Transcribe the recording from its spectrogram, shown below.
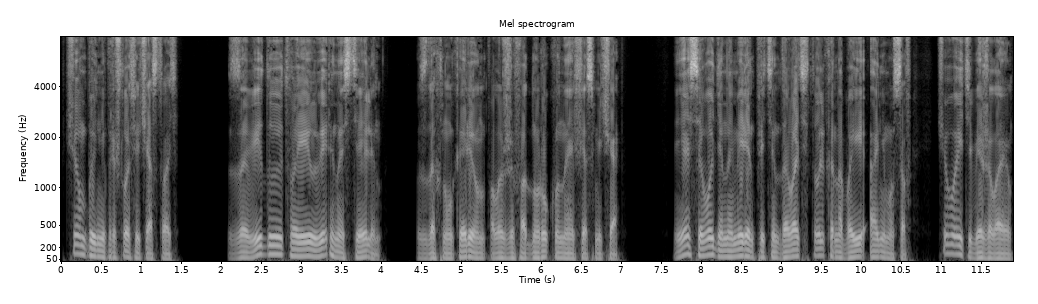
в чем бы ни пришлось участвовать. «Завидую твоей уверенности, Эллен», — вздохнул Кэрион, положив одну руку на эфес меча. «Я сегодня намерен претендовать только на бои анимусов, чего и тебе желаю».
